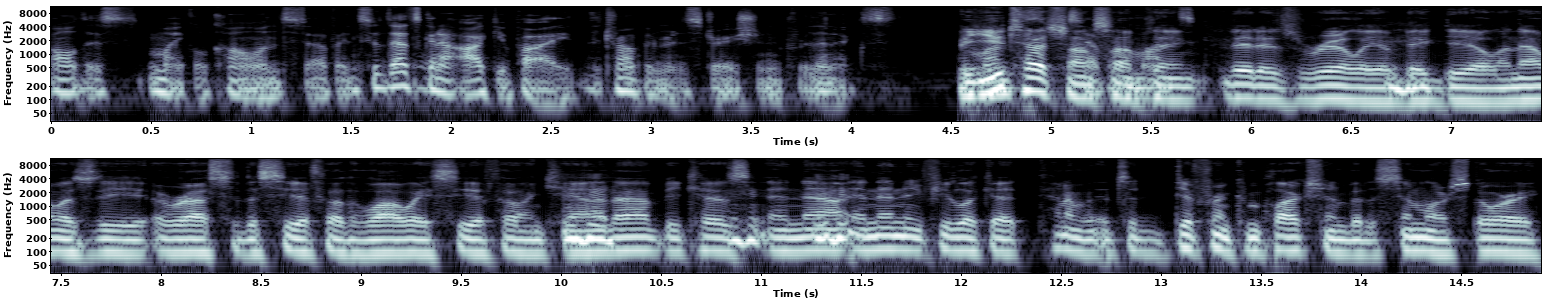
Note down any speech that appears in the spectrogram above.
all this Michael Cohen stuff. And so that's going to occupy the Trump administration for the next. But you touched on something months. Mm-hmm. that is really a big deal, and that was the arrest of the CFO, the Huawei CFO in Mm-hmm. Canada. Because and now and then if you look at kind of it's a different complexion, but a similar story.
